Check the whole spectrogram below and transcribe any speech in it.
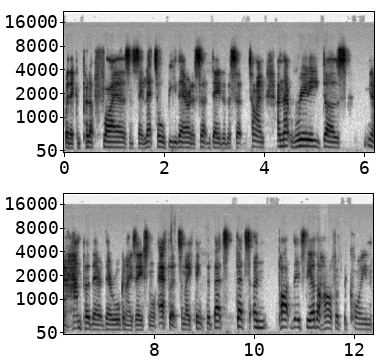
where they can put up flyers and say, let's all be there at a certain date at a certain time. And that really does you know hamper their their organizational efforts. And i think that that's that's an part it's the other half of the coin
